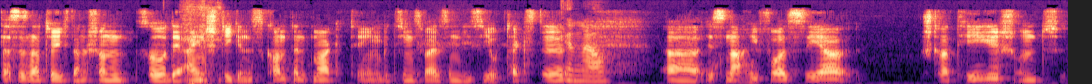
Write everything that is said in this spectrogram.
das ist natürlich dann schon so der Einstieg ins Content Marketing beziehungsweise in die SEO-Texte. Genau. Äh, ist nach wie vor sehr strategisch und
